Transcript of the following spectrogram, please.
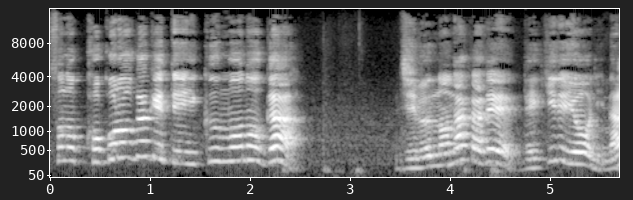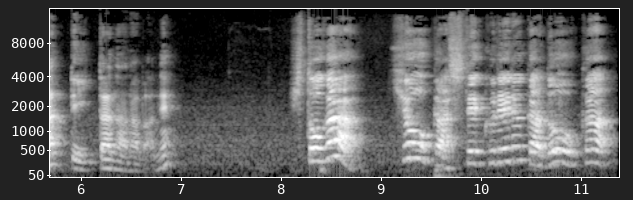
その心がけていくものが自分の中でできるようになっていったならばね人が評価してくれるかどうか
